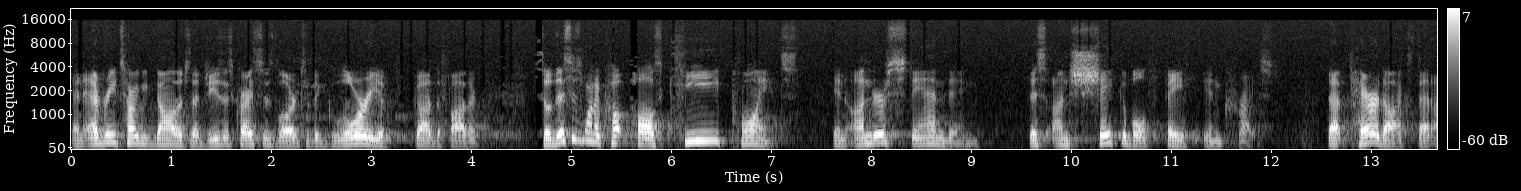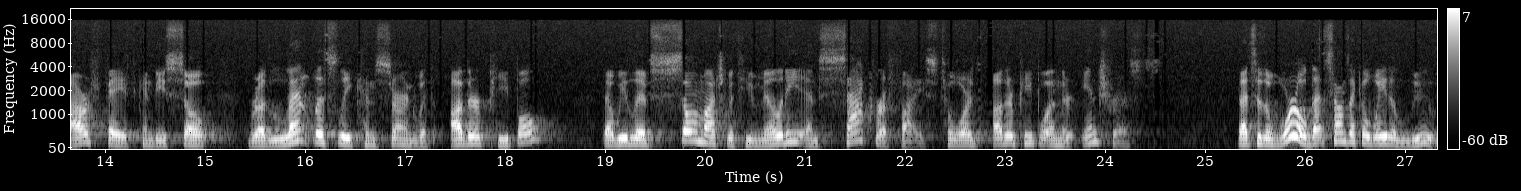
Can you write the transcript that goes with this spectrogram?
and every tongue acknowledge that Jesus Christ is Lord to the glory of God the Father. So, this is one of Paul's key points in understanding this unshakable faith in Christ. That paradox that our faith can be so relentlessly concerned with other people that we live so much with humility and sacrifice towards other people and their interests that to the world that sounds like a way to lose.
